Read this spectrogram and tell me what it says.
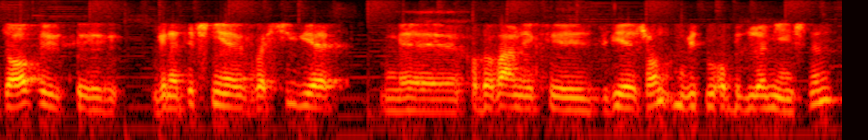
zdrowych, y, genetycznie właściwie y, hodowanych y, zwierząt, mówię tu o bydle mięsnym,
